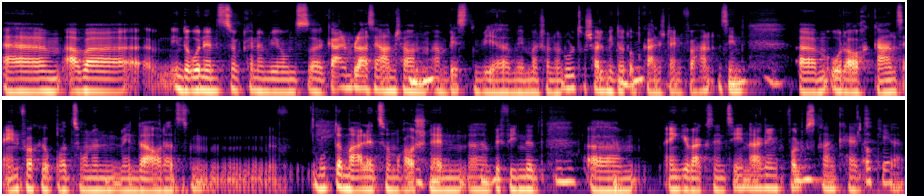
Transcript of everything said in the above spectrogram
Ähm, aber in der Ordination können wir uns äh, Gallenblase anschauen. Mhm. Am besten wäre, wenn man schon einen Ultraschall mit mhm. ob Gallensteine vorhanden sind. Mhm. Ähm, oder auch ganz einfache Operationen, wenn der Arzt Muttermale zum Rausschneiden äh, mhm. befindet. Mhm. Ähm, eingewachsene Zehennageln, Volkskrankheit. Okay. Ja.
